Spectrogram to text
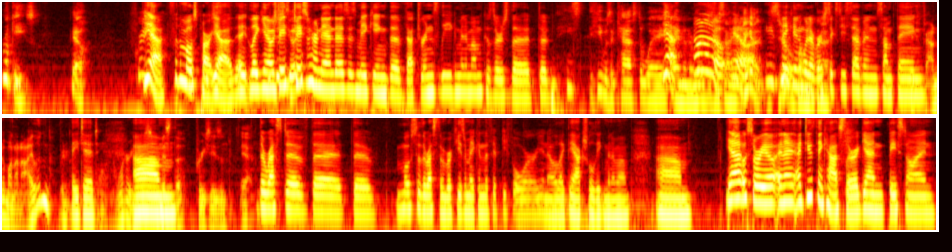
rookies. Yeah, great. Yeah, for the most part, yeah. They, like you know, Jason. Jason Hernandez is making the Veterans League minimum because there's the the he's he was a castaway yeah and an no no emergency no signing. yeah. I got he's making whatever sixty seven something. they found him on an island. They did. Oh, no wonder he Um, missed the preseason. Yeah, The rest of the the most of the rest of the rookies are making the fifty four. You know, like the actual league minimum. Um, yeah, Osorio, and I, I do think Hasler again based on.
